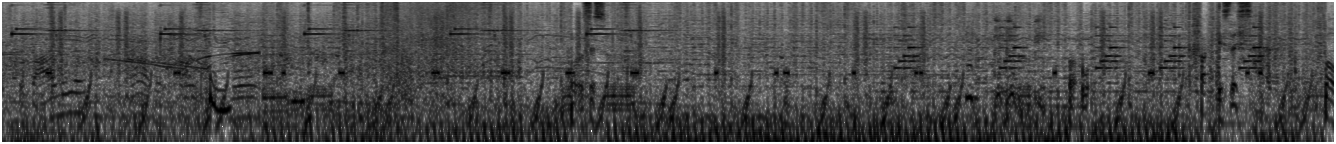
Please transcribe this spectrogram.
いよ1 1 What's this? What, what the fuck is this? Whoa.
